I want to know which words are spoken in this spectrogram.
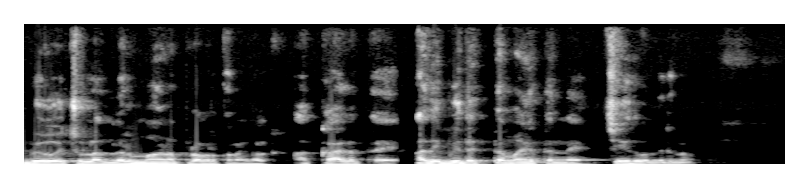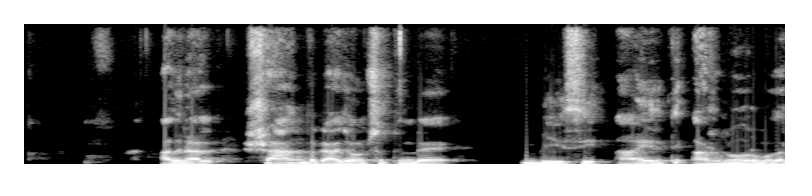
ഉപയോഗിച്ചുള്ള നിർമ്മാണ പ്രവർത്തനങ്ങൾ അക്കാലത്തെ അതിവിദഗ്ധമായി തന്നെ ചെയ്തു വന്നിരുന്നു. അതിനാൽ ഷാങ് രാജവംശത്തിന്റെ ബി സി ആയിരത്തി അറുന്നൂറ് മുതൽ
